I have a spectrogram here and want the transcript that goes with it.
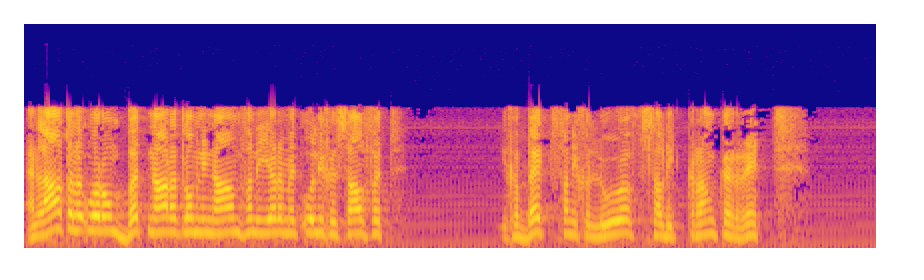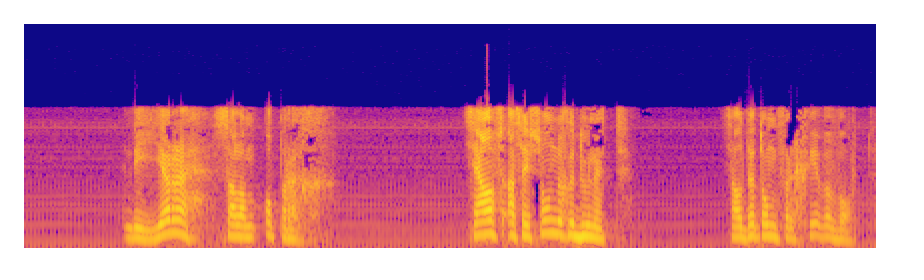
En laat hulle oor hom bid nadat hulle hom in die naam van die Here met olie gesalf het. Die gebed van die geloof sal die kranke red. En die Here sal hom oprig. Selfs as hy sonde gedoen het sal dit hom vergewe word.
